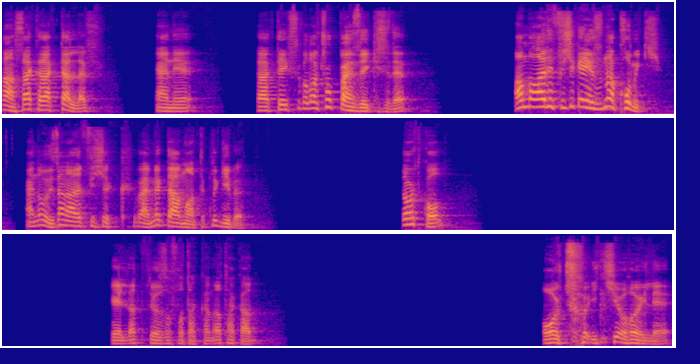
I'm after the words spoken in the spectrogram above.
kanser karakterler. Yani karakteristik olarak çok benziyor ikisi de. Ama Arif Işık en azından komik. Yani o yüzden Arif Işık vermek daha mantıklı gibi. Dört kol. Gellat Filozof Atakan, Atakan. Orço 2 öyle.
